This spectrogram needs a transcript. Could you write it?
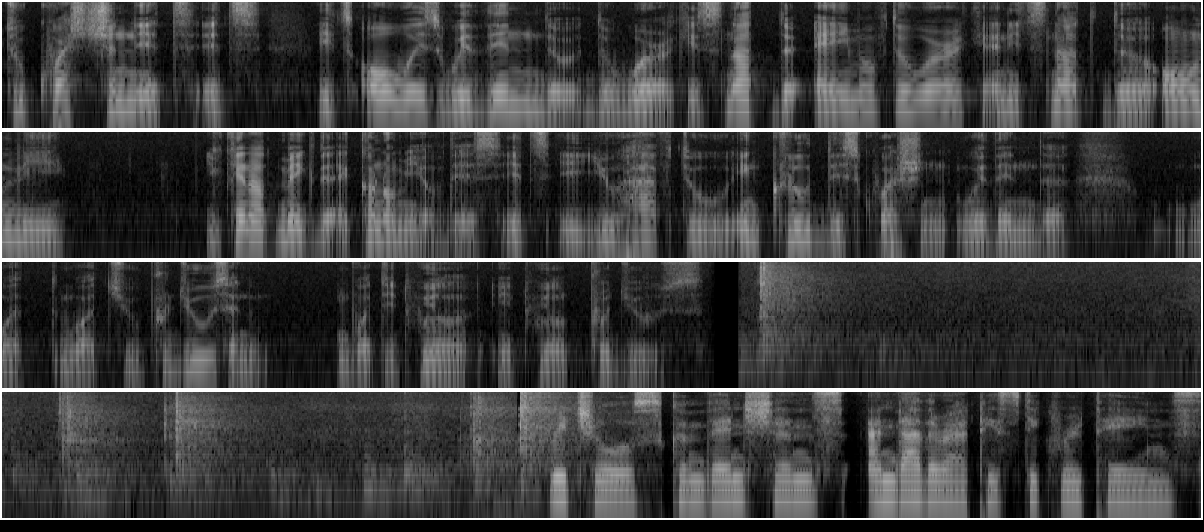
to question it. It's it's always within the, the work. It's not the aim of the work, and it's not the only you cannot make the economy of this. It's you have to include this question within the what what you produce and what it will it will produce. Rituals, conventions, and other artistic routines.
